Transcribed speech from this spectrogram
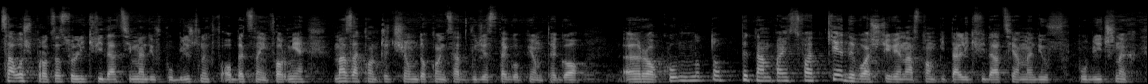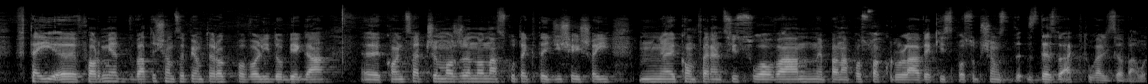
całość procesu likwidacji mediów publicznych w obecnej formie ma zakończyć się do końca 25 roku. No to pytam Państwa, kiedy właściwie nastąpi ta likwidacja mediów publicznych w tej e, formie? 2005 rok powoli dobiega e, końca. Czy może no, na skutek tej dzisiejszej mm, konferencji słowa mm, pana posła Króla w jakiś sposób się zde- zdezaktualizowały?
